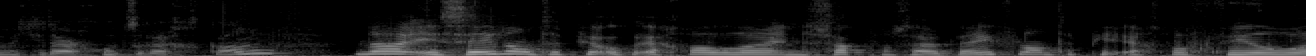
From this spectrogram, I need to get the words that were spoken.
dat je daar goed terecht kan? Nou, in Zeeland heb je ook echt wel, in de zak van Zuid-Beveland heb je echt wel veel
